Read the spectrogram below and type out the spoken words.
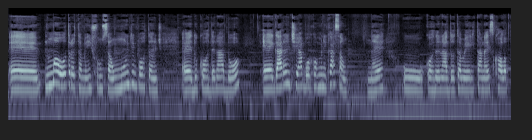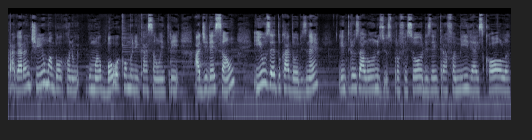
É, uma outra também função muito importante é, do coordenador é garantir a boa comunicação, né? O coordenador também ele está na escola para garantir uma boa, uma boa comunicação entre a direção e os educadores, né? Entre os alunos e os professores, entre a família, a escola,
